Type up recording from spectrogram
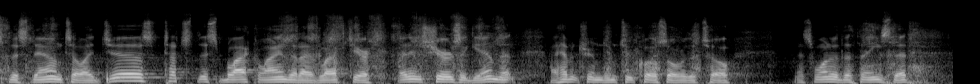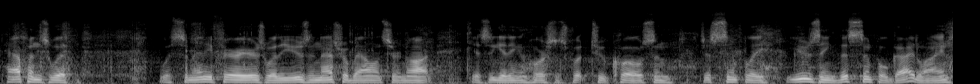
This down until I just touch this black line that I've left here. That ensures again that I haven't trimmed him too close over the toe. That's one of the things that happens with with so many farriers, whether you use a natural balance or not, is getting the horse's foot too close. And just simply using this simple guideline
